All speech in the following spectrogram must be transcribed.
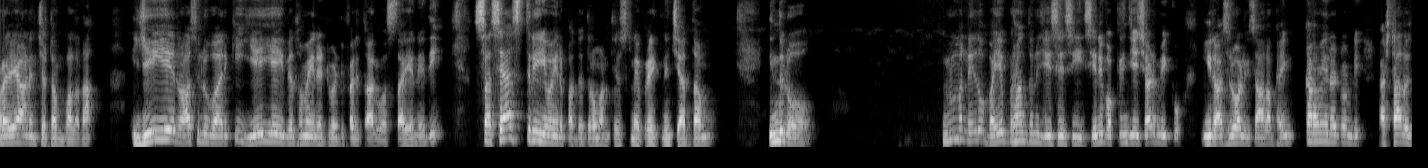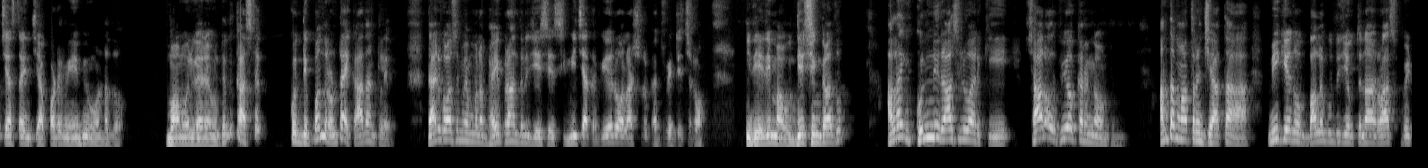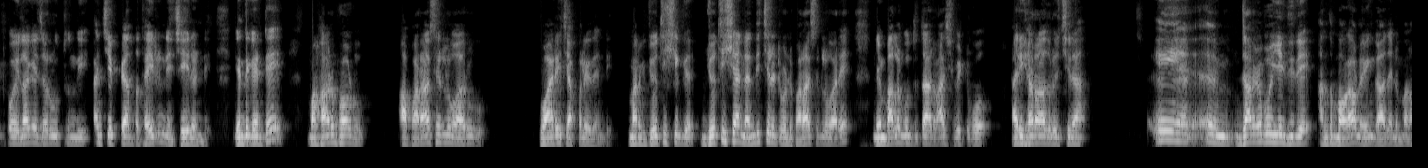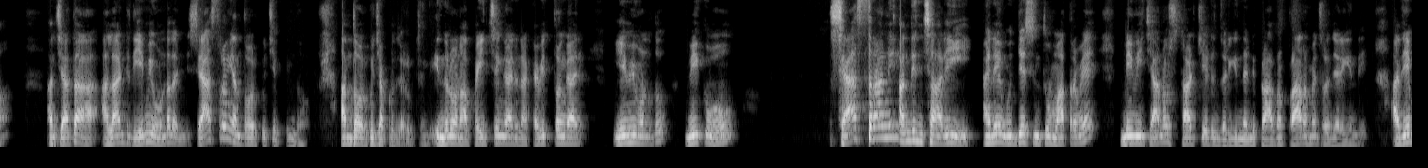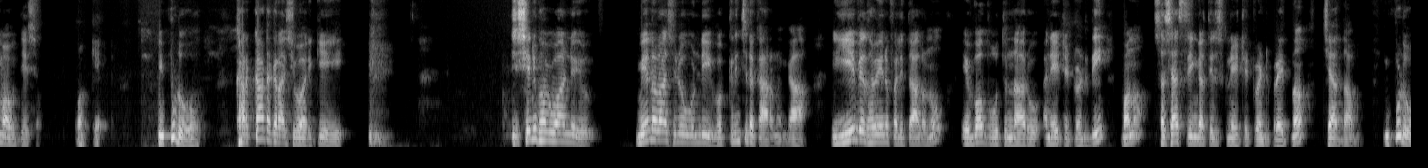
ప్రయాణించటం వలన ఏ ఏ రాసుల వారికి ఏ ఏ విధమైనటువంటి ఫలితాలు వస్తాయి అనేది సశాస్త్రీయమైన పద్ధతిలో మనం తెలుసుకునే ప్రయత్నం చేద్దాము. ఇందులో మిమ్మల్ని ఏదో భయభ్రాంతుని చేసేసి శని వక్రం చేశాడు మీకు ఈ రాశుల వాళ్ళకి చాలా భయంకరమైనటువంటి కష్టాలు వచ్చేస్తాయని చెప్పడం ఏమీ ఉండదు. మామూలుగానే ఉంటుంది. కాస్త కొద్ది ఇబ్బందులు ఉంటాయి కాదంటలేదు. దానికోసం మిమ్మల్ని భయభ్రాంతులు చేసేసి మీ చేత వేలో లక్షలు ఖర్చు పెట్టించడం ఇదేది మా ఉద్దేశం కాదు. అలాగే కొన్ని రాశుల వారికి చాలా ఉపయోగకరంగా ఉంటుంది. అంత మాత్రం చేత మీకేదో బల్లగుద్దు చెప్తున్నా రాసి పెట్టుకో ఇలాగే జరుగుతుంది అని చెప్పే అంత ధైర్యం నేను చేయనండి. ఎందుకంటే మహానుభావుడు ఆ పరాశరులు వారు వారే చెప్పలేదండి. మనకు జ్యోతిష జ్యోతిష్యాన్ని అందించినటువంటి పరాశరులు వారే నేను బల్లగుద్దుతా రాసి పెట్టుకో హరిహరాదులు వచ్చినా జరగబోయేది ఇదే అంత మొగాడు ఏం కాదండి మనం. అందుచేత అలాంటిది ఏమీ ఉండదండి. శాస్త్రం ఎంతవరకు చెప్పిందో అంతవరకు చెప్పడం జరుగుతుంది. ఇందులో నా పైత్యం కానీ నా కవిత్వం కానీ ఏమీ ఉండదు. మీకు శాస్త్రాన్ని అందించాలి అనే ఉద్దేశంతో మాత్రమే మేము ఈ ఛానల్ స్టార్ట్ చేయడం జరిగిందండి. ప్రారంభ ప్రారంభించడం జరిగింది. అదే మా ఉద్దేశం. ఓకే. ఇప్పుడు కర్కాటక రాశి వారికి శని భగవాను మీనరాశిలో ఉండి వక్రించిన కారణంగా ఏ విధమైన ఫలితాలను ఇవ్వబోతున్నారు అనేటటువంటిది మనం సశాస్త్రీయంగా తెలుసుకునేటటువంటి ప్రయత్నం చేద్దాము ఇప్పుడు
